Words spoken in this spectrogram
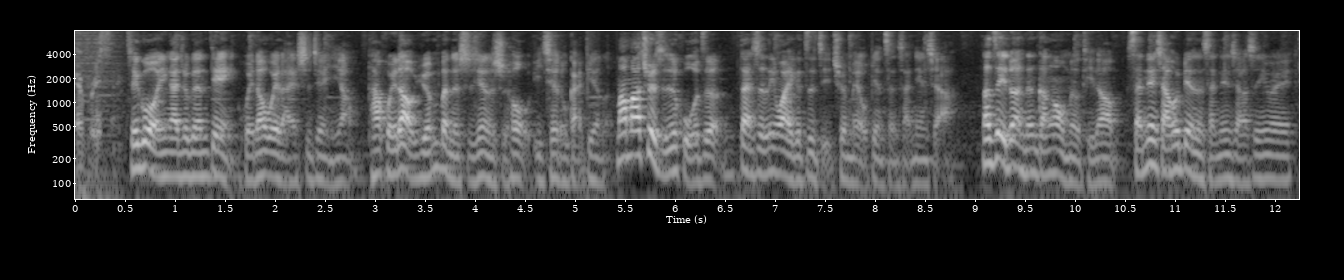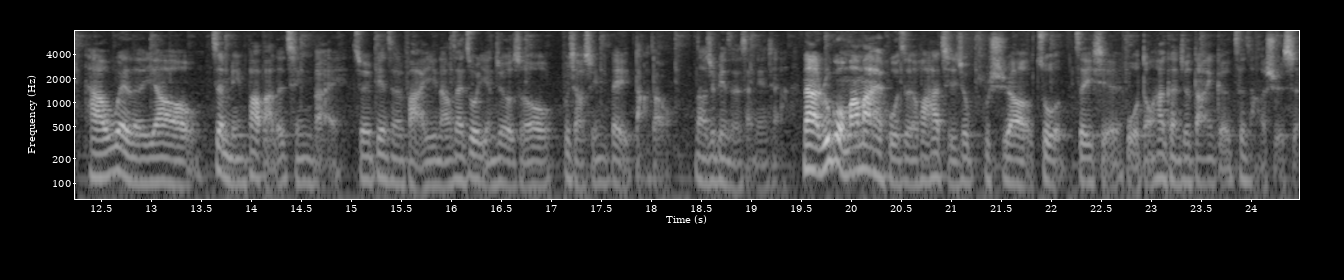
everything. 结果应该就跟电影《回到未来》事件一样，他回到原本的时间的时候，一切都改变了。妈妈确实是活着，但是另外一个自己却没有变成闪电侠。那这一段跟刚刚我们有提到，闪电侠会变成闪电侠，是因为他为了要证明爸爸的清白，所以变成法医，然后在做研究的时候不小心被打到，然后就变成闪电侠。那如果妈妈还活着的话，他其实就不需要做这一些活动，他可能就当一个正常的学生，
